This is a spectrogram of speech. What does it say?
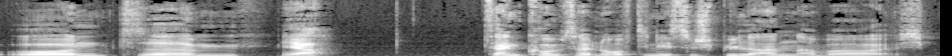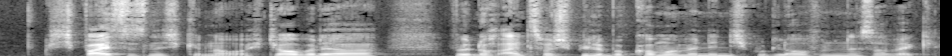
und ähm, ja, dann kommt es halt noch auf die nächsten Spiele an, aber ich, ich weiß es nicht genau. Ich glaube, der wird noch ein, zwei Spiele bekommen und wenn die nicht gut laufen, dann ist er weg.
